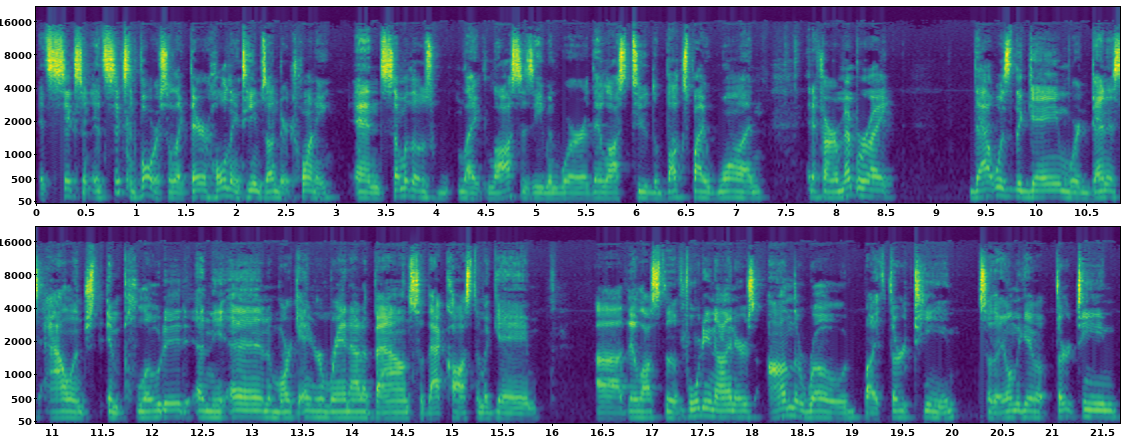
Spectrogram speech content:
it's six and it's six and four. So like they're holding teams under twenty, and some of those like losses even were they lost to the Bucks by one. And if I remember right, that was the game where Dennis Allen just imploded in the end. Mark Ingram ran out of bounds, so that cost them a game. Uh, they lost the 49ers on the road by 13. So they only gave up 13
